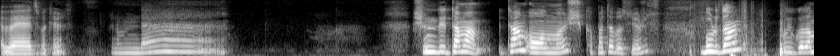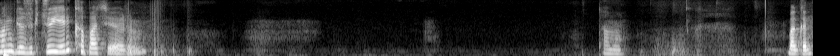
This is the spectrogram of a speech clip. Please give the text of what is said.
Evet bakın. Şimdi tamam. Tam olmuş. Kapata basıyoruz. Buradan uygulamanın gözüktüğü yeri kapatıyorum. Tamam. Bakın.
